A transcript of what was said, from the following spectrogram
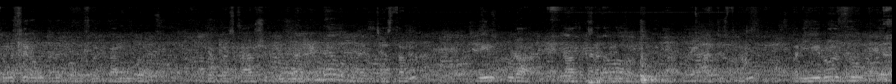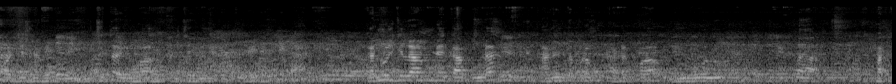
తులసి రంగుల సర్కారంతో ఈ యొక్క స్కాలర్షిప్ చేస్తాము. దీనికి కూడా సహకరించవలసిందిగా ప్రార్థిస్తున్నాం మరి ఈరోజు ఏర్పాటు చేసినటువంటి ఉచిత వివాహ పరిచయ కర్నూలు జిల్లా నుండే కాకుండా అనంతపురం కడప ఒంగోలు పక్క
